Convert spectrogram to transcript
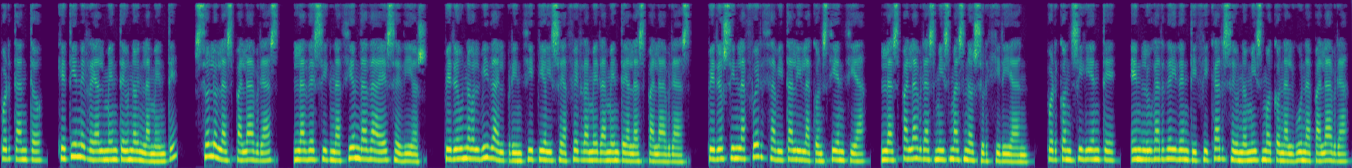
Por tanto, ¿qué tiene realmente uno en la mente? Solo las palabras, la designación dada a ese Dios, pero uno olvida el principio y se aferra meramente a las palabras, pero sin la fuerza vital y la conciencia, las palabras mismas no surgirían. Por consiguiente, en lugar de identificarse uno mismo con alguna palabra,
